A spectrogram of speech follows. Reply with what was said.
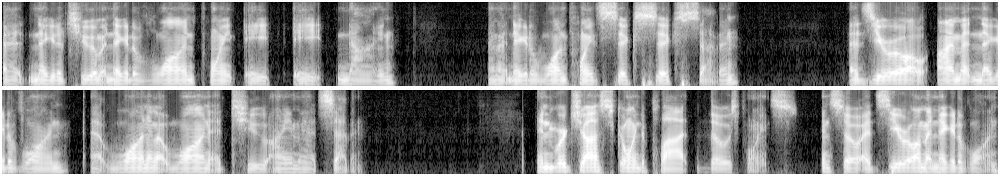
At negative 2, I'm at negative 1.889. I'm at negative 1.667. At 0, I'm at negative 1. At 1, I'm at 1. At 2, I am at 7. And we're just going to plot those points. And so at 0, I'm at negative 1.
